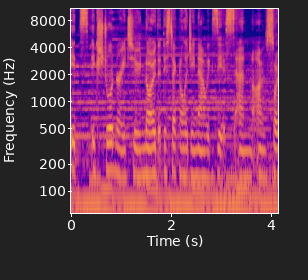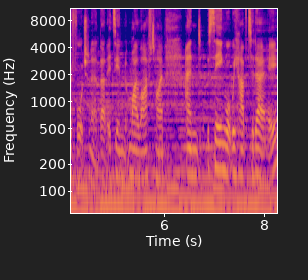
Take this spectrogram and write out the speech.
it's extraordinary to know that this technology now exists. And I'm so fortunate that it's in my lifetime. And seeing what we have today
